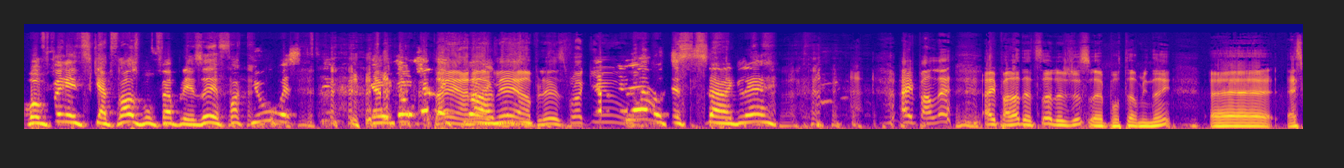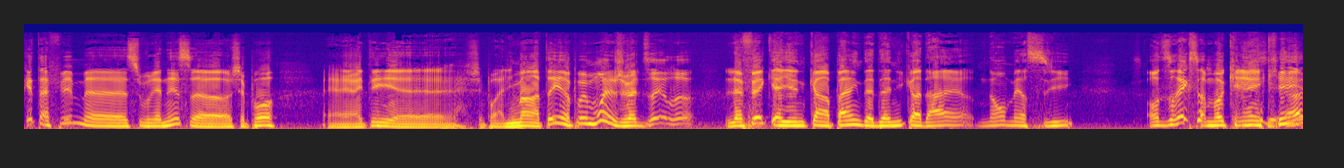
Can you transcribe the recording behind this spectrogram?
On va vous faire un petit quatre phrases pour vous faire plaisir. Fuck you, y un en anglais en plus. Fuck you. votre anglais. hey, parlant, de ça, juste euh, pour terminer, euh, est-ce que ta film euh, souverainiste, je sais pas, a été, je sais pas, alimenté un peu? Moi, je vais le dire, là, le fait qu'il y ait une campagne de Denis Coderre, non merci, on dirait que ça m'a craqué hein,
